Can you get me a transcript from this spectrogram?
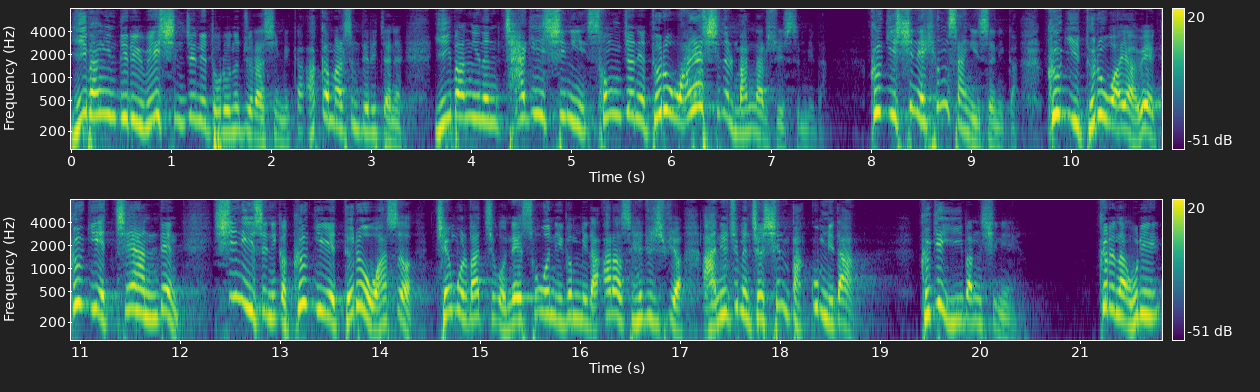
이방인들이 왜 신전에 들어오는 줄 아십니까? 아까 말씀드렸잖아요. 이방인은 자기 신이 성전에 들어와야 신을 만날 수 있습니다. 거기 신의 형상이 있으니까. 거기 들어와야 왜? 거기에 제한된 신이 있으니까 거기에 들어와서 재물 바치고 내 소원 이겁니다. 알아서 해주십시오. 안 해주면 저 신 바꿉니다. 그게 이방신이에요. 그러나 우리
